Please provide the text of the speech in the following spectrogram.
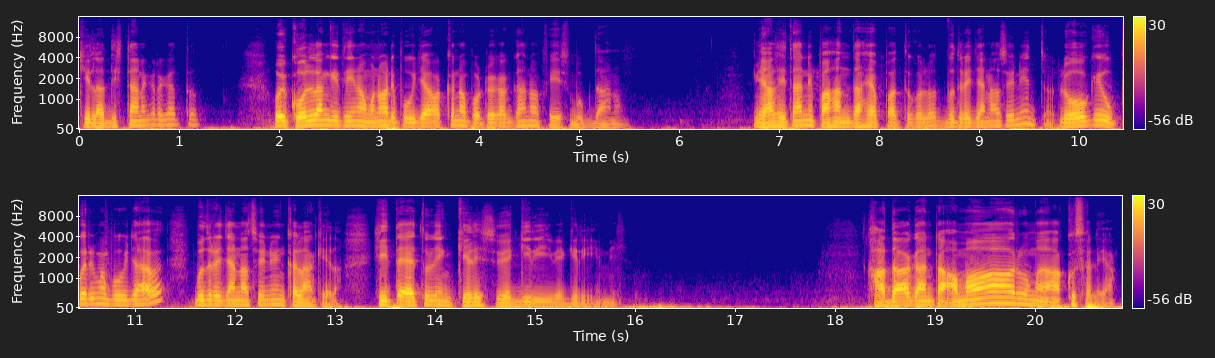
කියලා අදිස්ථාන කරගත්තොත් ඔය කොල්ලන්ගේ තියෙන මොනවද පූජාවක් කරනවා ෆොටෝ එකක් ගන්නවා Facebook දානවා එයාලා හිතන්නේ පහන් 10ක් පත්තු කළොත් බුදුරජාණන් වහන්සේ වෙනුවෙන් ලෝකේ උපරිම පූජාව බුදුරජාණන් වහන්සේ වෙනුවෙන් කළා කියලා. හිත ඇතුලෙන් කෙලෙස් වැගිරි වැගිරි ඉන්නේ. හදාගන්න අමාරුම අකුසලයක්.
